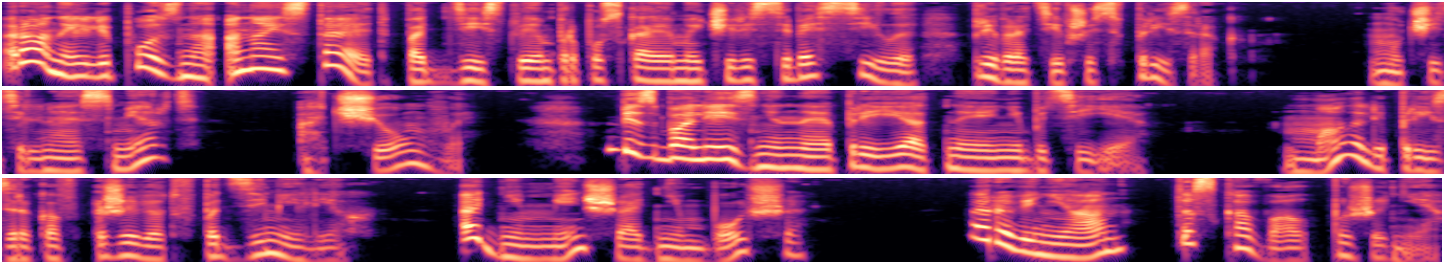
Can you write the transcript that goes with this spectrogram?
Рано или поздно она и стает под действием пропускаемой через себя силы, превратившись в призрак. Мучительная смерть? О чем вы? Безболезненное, приятное небытие. Мало ли призраков живет в подземельях. Одним меньше, одним больше. Равиниан тосковал по жене.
